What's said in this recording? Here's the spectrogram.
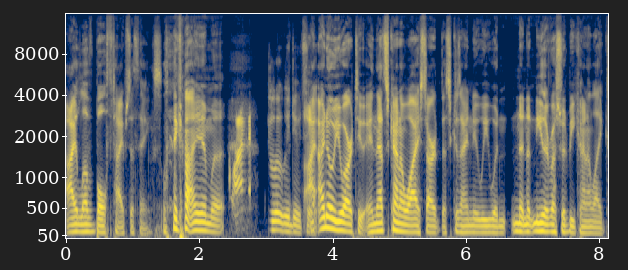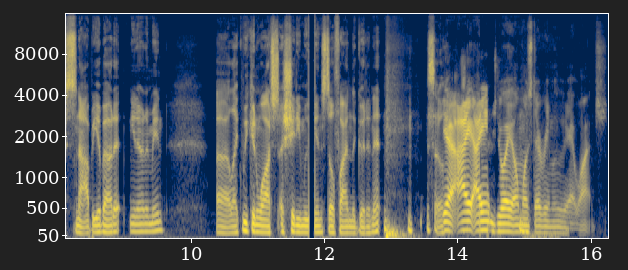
I love both types of things. Like I am a I absolutely do too. I, I know you are too, and that's kind of why I started this because I knew we wouldn't. N- n- neither of us would be kind of like snobby about it. You know what I mean? Uh, like we can watch a shitty movie and still find the good in it. so Yeah, I, I enjoy almost every movie I watch.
